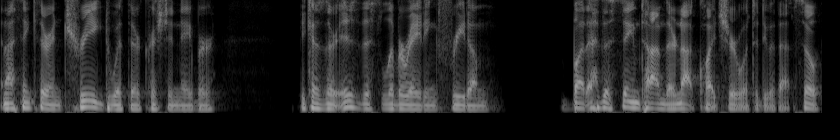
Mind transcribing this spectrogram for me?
And I think they're intrigued with their Christian neighbor because there is this liberating freedom, but at the same time, they're not quite sure what to do with that. So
